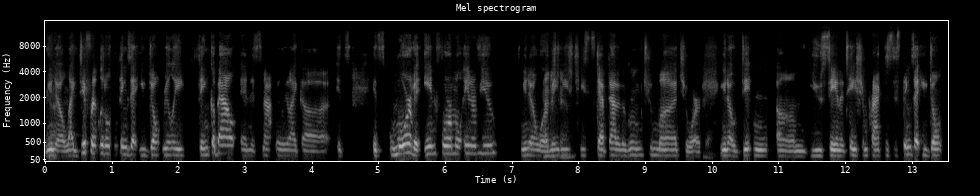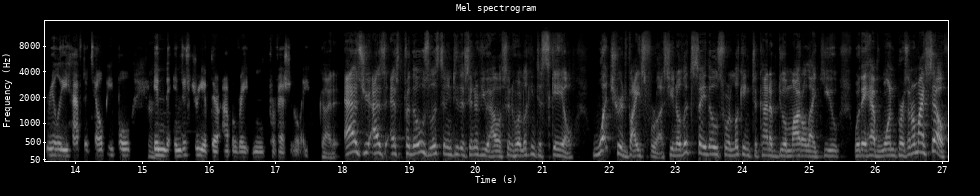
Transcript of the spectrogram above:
you know, like different little things that you don't really think about, and it's not really like a. It's it's more of an informal interview. You know, or maybe she stepped out of the room too much, or Yeah. you know, didn't um, use sanitation practices. Things that you don't really have to tell people Sure. in the industry if they're operating professionally. Got it. As you as as for those listening to this interview, Allison, who are looking to scale, what's your advice for us? You know, let's say those who are looking to kind of do a model like you, where they have one person, or myself,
